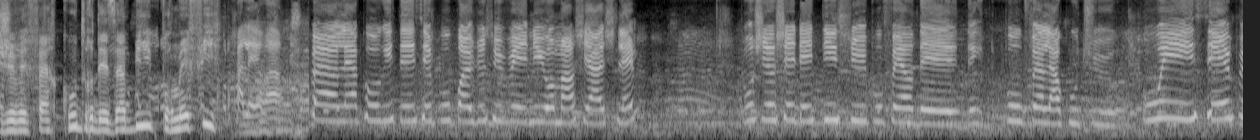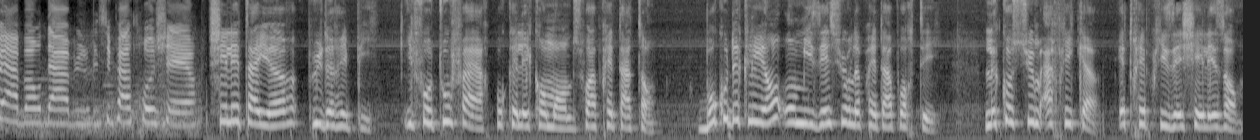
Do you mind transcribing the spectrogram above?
Je vais faire coudre des habits pour mes filles. Par la corité, c'est pourquoi je suis venue au marché HLM pour chercher des tissus pour faire, des, des, pour faire la couture. Oui, c'est un peu abordable, c'est pas trop cher. Chez les tailleurs, plus de répit. Il faut tout faire pour que les commandes soient prêtes à temps. Beaucoup de clients ont misé sur le prêt-à-porter. Le costume africain est très prisé chez les hommes.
